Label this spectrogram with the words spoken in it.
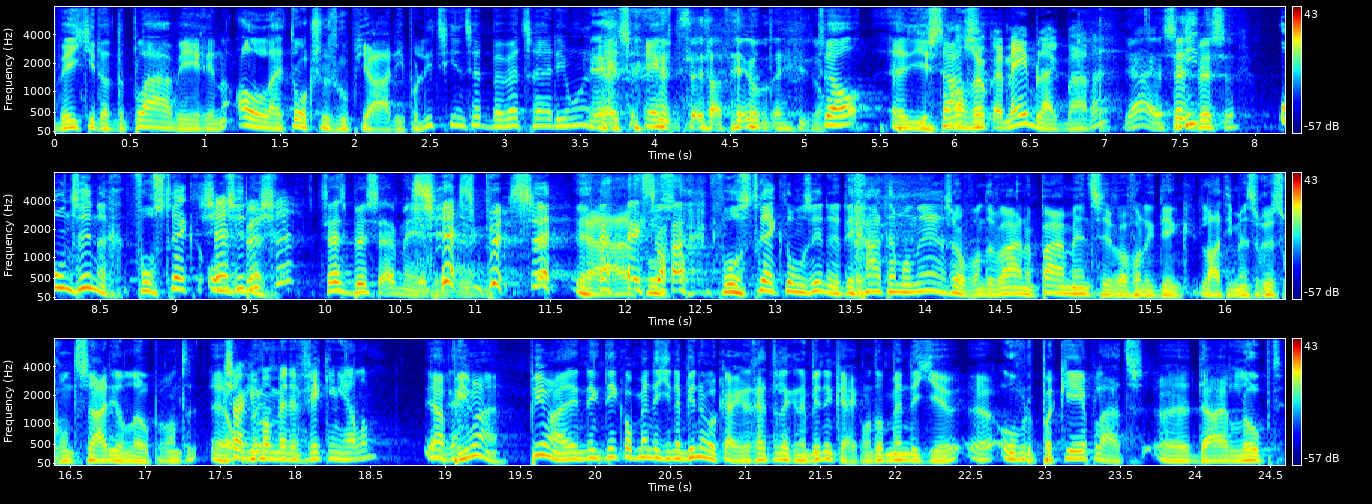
weet je dat de pla weer in allerlei talkshows roept... ja, die politie inzet bij wedstrijden, jongen. Ja, dat is echt... dat heel Terwijl uh, je staat... Dat was ook mee blijkbaar, hè? Ja, ja zes bussen. Onzinnig, volstrekt Zes onzinnig. bussen? Zes bussen en mee. Zes bussen? Ja, vol, volstrekt onzinnig. Dit gaat helemaal nergens over. Want er waren een paar mensen waarvan ik denk, laat die mensen rustig rond het stadion lopen. Want, uh, Zag iemand met een vikinghelm? Ja, prima. prima. Ik denk, denk op het moment dat je naar binnen wil kijken, dan ga je lekker naar binnen kijken. Want op het moment dat je uh, over de parkeerplaats uh, daar loopt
